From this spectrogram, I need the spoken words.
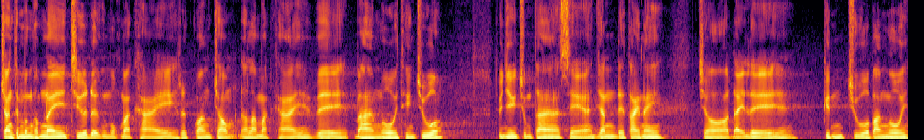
trang tin mừng hôm nay chứa đựng một mặt khải rất quan trọng đó là mặt khải về ba ngôi thiên chúa. Tuy nhiên chúng ta sẽ dành đề tài này cho đại lễ kính chúa ba ngôi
